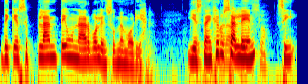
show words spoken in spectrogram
de que se plante un árbol en su memoria. Y está en Jerusalén, sí,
